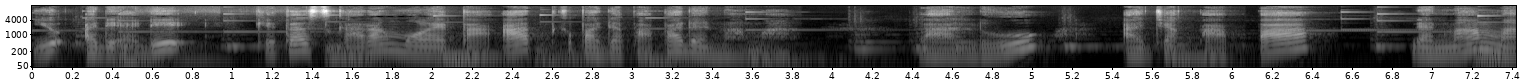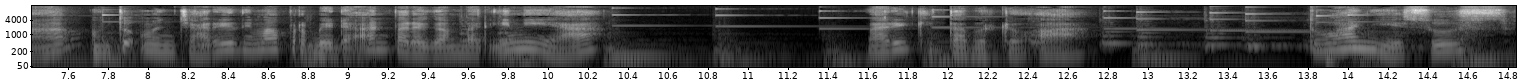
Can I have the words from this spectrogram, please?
Yuk adik-adik, kita sekarang mulai taat kepada papa dan mama. Lalu ajak papa dan mama untuk mencari lima perbedaan pada gambar ini ya. Mari kita berdoa. Tuhan Yesus,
